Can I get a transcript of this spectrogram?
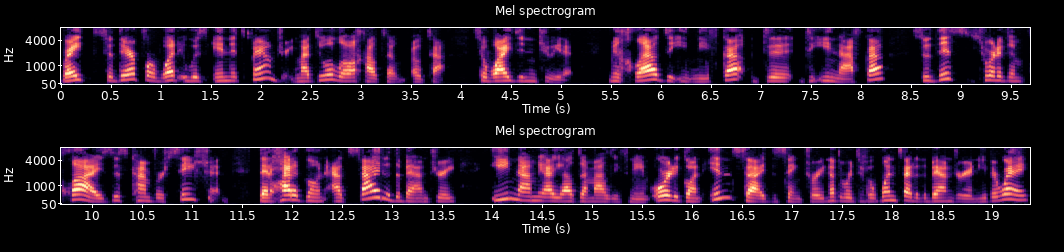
right? So therefore, what it was in its boundary. So why didn't you eat it? So this sort of implies this conversation that had it gone outside of the boundary, or it had gone inside the sanctuary. In other words, if it went side of the boundary in either way,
